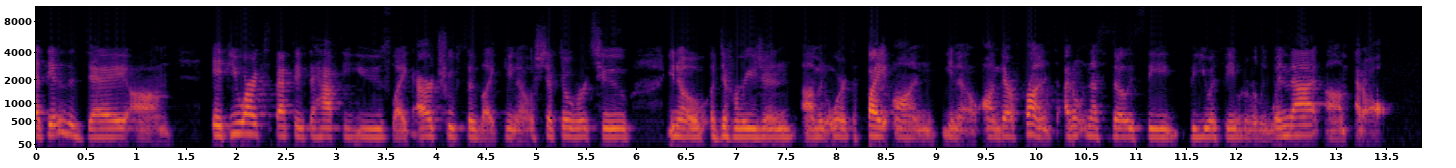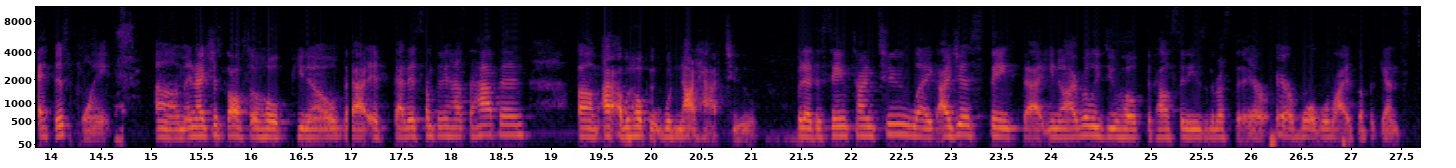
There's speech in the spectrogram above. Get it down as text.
at the end of the day, um, if you are expecting to have to use like our troops to like you know shift over to you know a different region um, in order to fight on you know on their front, I don't necessarily see the U.S. being able to really win that um, at all at this point. Um, and I just also hope you know that if that is something that has to happen, um, I, I would hope it would not have to. But at the same time, too, like I just think that you know I really do hope the Palestinians and the rest of the Arab, Arab world will rise up against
